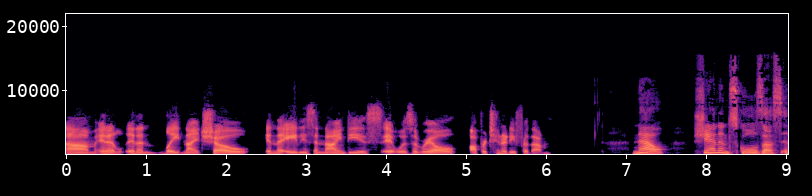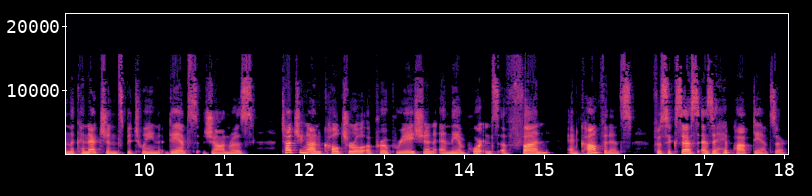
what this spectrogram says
um, in a in a late night show in the 80s and 90s, it was a real opportunity for them. Now, Shannon schools us in the connections between dance genres, touching on cultural appropriation and the importance of fun and confidence for success as a hip hop dancer.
